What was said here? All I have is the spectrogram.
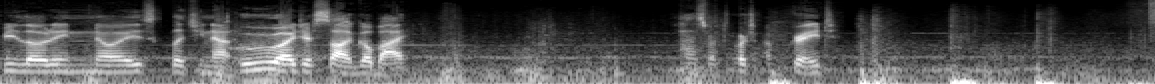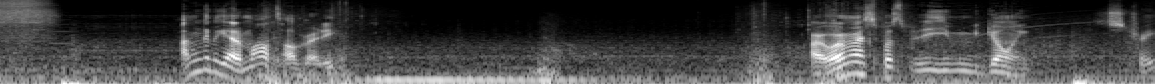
reloading noise glitching out. Ooh, I just saw it go by. Plasma torch upgrade. I'm gonna get a Molotov ready. Alright, where am I supposed to be even be going? Straight?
